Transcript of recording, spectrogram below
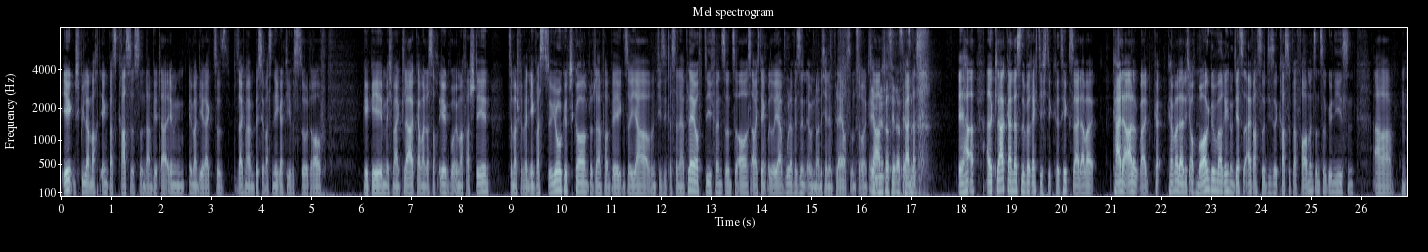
irgendein Spieler macht irgendwas krasses und dann wird da immer direkt so, sag ich mal, ein bisschen was Negatives so drauf gegeben. Ich meine, klar kann man das auch irgendwo immer verstehen. Zum Beispiel, wenn irgendwas zu Jokic kommt und dann von wegen so, ja, und wie sieht das dann in der Playoff-Defense und so aus? Aber ich denke mir so, ja, Bruder, wir sind immer noch nicht in den Playoffs und so. Und klar, das kann das, ja, also klar kann das eine berechtigte Kritik sein, aber keine Ahnung, weil können wir da nicht auch morgen drüber reden und jetzt einfach so diese krasse Performance und so genießen. Aber hm,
